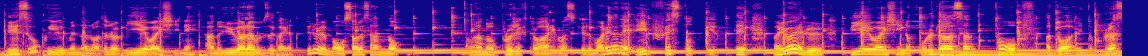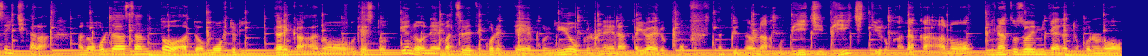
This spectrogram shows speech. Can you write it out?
ですごく有名なのは例えば BAYC ね。あのユーガラブズがやってる、まあ、お猿さんのあのプロジェクトがありますけども、あれがね、エイプフェストって言って、まあ、いわゆる BAYC のホルダーさんと、あとは、えっと、プラス1かな、あのホルダーさんと、あともう一人、誰かあのゲストっていうのをね、まあ、連れてこれて、このニューヨークのね、なんかいわゆるこう、なんていうんだろうな、ビーチ、ビーチっていうのか、なんかあの港沿いみたいなところのを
